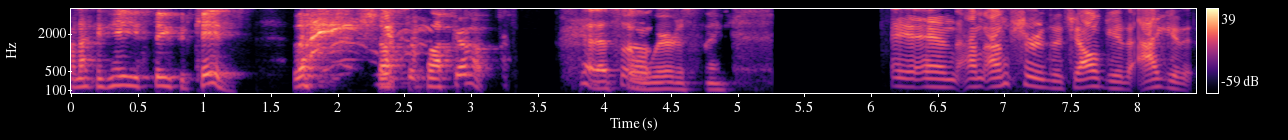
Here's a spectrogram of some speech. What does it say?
and I can hear you, stupid kids. Shut the fuck up. Yeah, that's So- the weirdest thing. And I'm I'm sure that y'all get it. I get it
